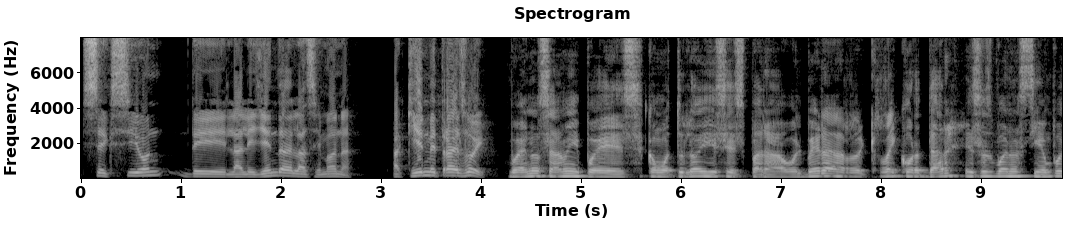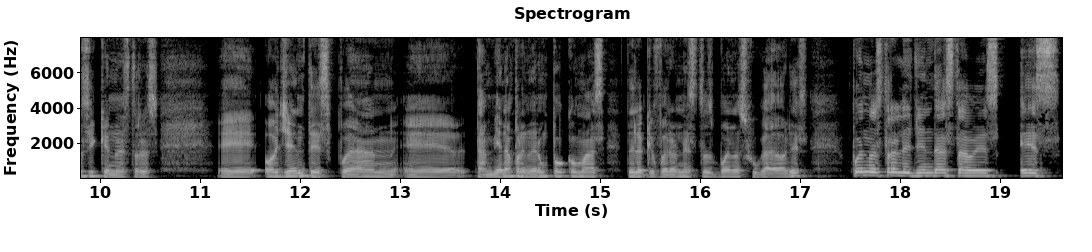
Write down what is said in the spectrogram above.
sección de la leyenda de la semana. ¿A quién me traes hoy? Bueno, Sammy, pues como tú lo dices, para volver a recordar esos buenos tiempos y que nuestros eh, oyentes puedan eh, también aprender un poco más de lo que fueron estos buenos jugadores, pues nuestra leyenda esta vez es...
